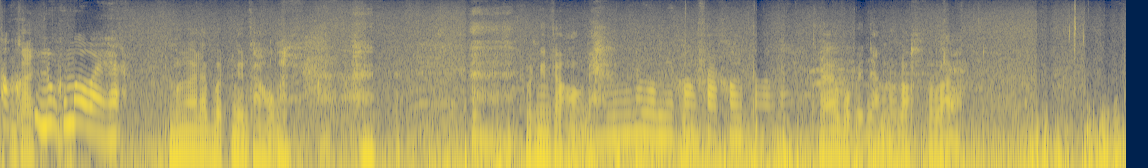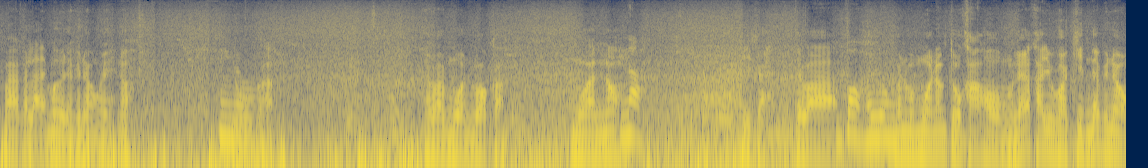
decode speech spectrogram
เอาใช่ลุงเขาเมื่อไหร่ฮะเมื่อได้เบิดเงินค่าห้องเบิดเงินค่าห้องเนี่ยอืมถ้าบ่มีของฝากของตอนนะแล้วบ่เป็นหยังหรอกเนาะเพราะว่าจ้ะมากันหลายมื้อเลยพี่น้องเลยเนาะนี่ดูเนาะกะ แต่ว่ามวนบอกอะมวนเนาะน่ะพี่กะแต่ว่าบอกให้ลุงมันบ่มวนน้ำตัวข้าห้องและใครอยู่ข้ากินได้พี่น้อง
